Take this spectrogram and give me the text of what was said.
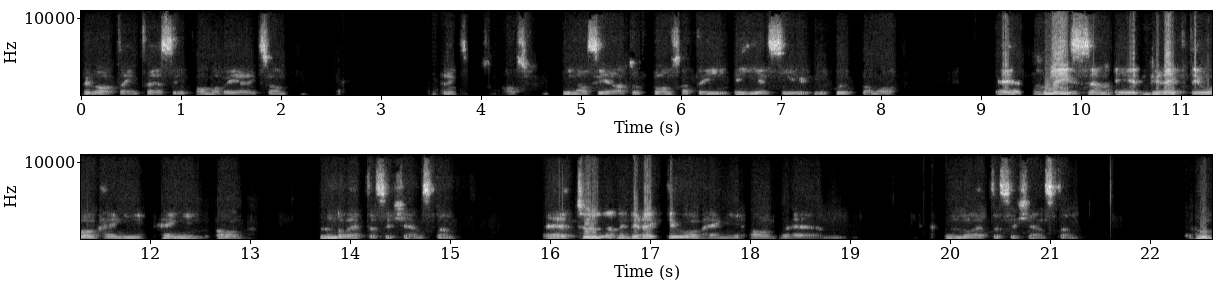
privata intressen i form av Ericsson, har finansierat och sponsrat IS i, i 17 år. Eh, mm. polisen är direkt oavhängig av underrättelsetjänsten. Eh, tullen är direkt oavhängig av eh, underrättelsetjänsten. Hur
